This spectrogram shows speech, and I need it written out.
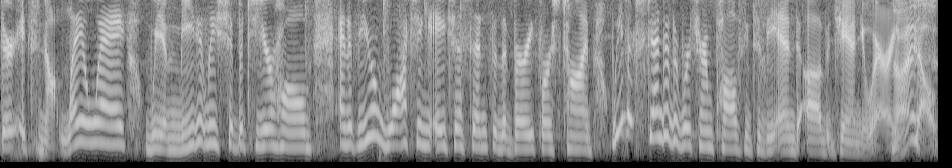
There, it's not layaway. We immediately ship it to your home. And if you're watching HSN for the very first time, we've extended the return policy to the end of January. Nice. So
